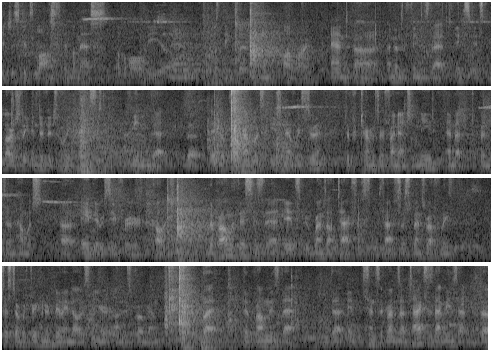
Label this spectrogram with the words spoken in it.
it just gets lost in the mess of all the, uh, the things that online. And uh, another thing is that it's, it's largely individually based, meaning that the, the program looks at each and every student, determines their financial need, and that depends on how much uh, aid they receive for college. Problem with this is that it runs off taxes. FAFSA spends roughly just over $300 billion a year on this program. But the problem is that the, it, since it runs on taxes, that means that the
